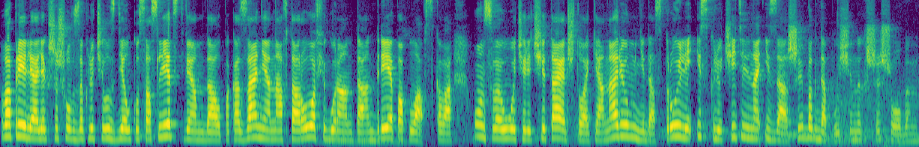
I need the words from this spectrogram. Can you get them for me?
В апреле Олег Шишов заключил сделку со следствием, дал показания на второго фигуранта фигуранта Андрея Поплавского. Он, в свою очередь, считает, что океанариум недостроили исключительно из-за ошибок, допущенных Шишовым.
